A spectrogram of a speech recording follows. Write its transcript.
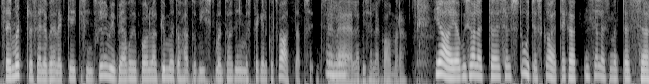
sa ei mõtle selle peale, et keegi sind filmib ja võib-olla kümme tuhat või viiskümmend tuhat inimest tegelikult vaatab sind selle mm, läbi selle kaamera. ja, ja kui sa oled äh, seal stuudios ka, et ega selles mõttes äh,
